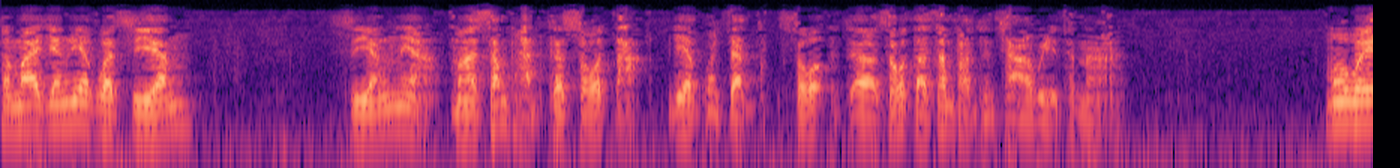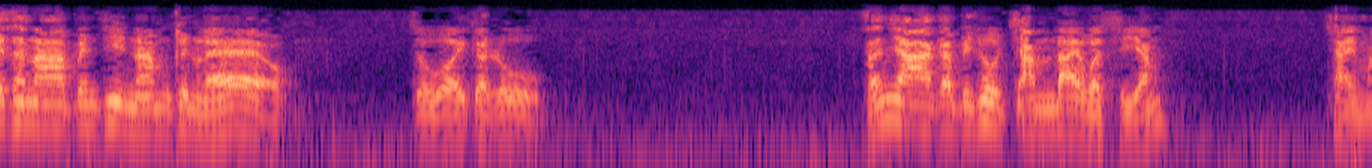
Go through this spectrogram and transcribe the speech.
ทำไมจึงเรียกว่าเสียง เสียงเนี่ยมาสัมผัสกับโสตะ เรียกว่าจากโสโสตะสัมผัสชาเวทนา เมื่อเวทนาเป็นที่นำขึ้นแล้วสวยกับรูป สัญญากับไปทูตจำได้ว่าเสียง ใช่ไหม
